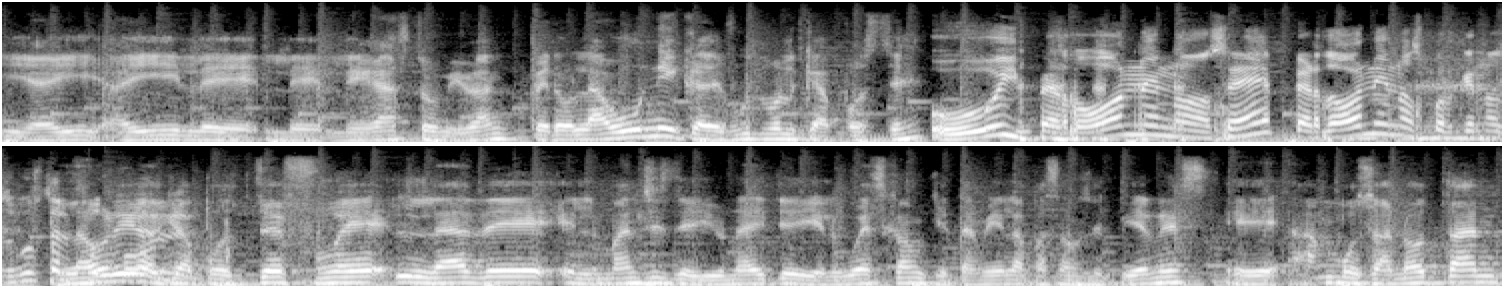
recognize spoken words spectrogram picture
y ahí, ahí le, le, le, gasto mi bank, pero la única de fútbol que aposté. Uy, perdónenos, ¿eh? Perdónenos porque nos gusta el la fútbol. La única que aposté fue la de el Manchester United y el West Ham, que también la pasamos el viernes. Eh, ambos anotan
